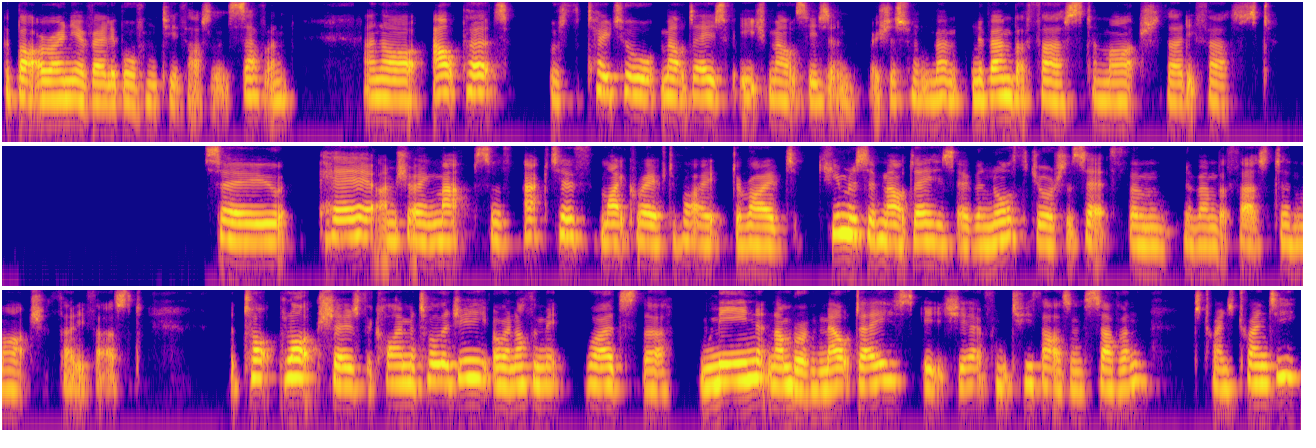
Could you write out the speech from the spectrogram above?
but are only available from 2007. And our output was the total melt days for each melt season, which is from November 1st to March 31st. So here I'm showing maps of active microwave derived cumulative melt days over North George VI from November 1st to March 31st. The top plot shows the climatology, or in other words, the mean number of melt days each year from 2007 to 2020.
